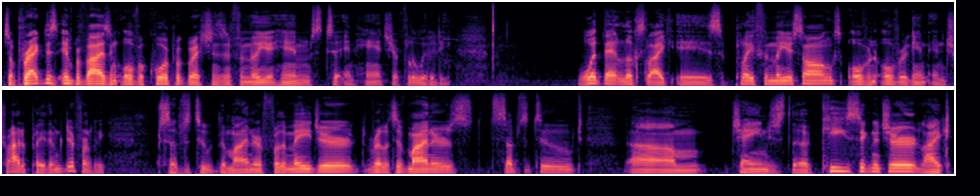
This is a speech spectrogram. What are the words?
so practice improvising over chord progressions and familiar hymns to enhance your fluidity what that looks like is play familiar songs over and over again and try to play them differently. Substitute the minor for the major, relative minors, substitute, um, change the key signature. Like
